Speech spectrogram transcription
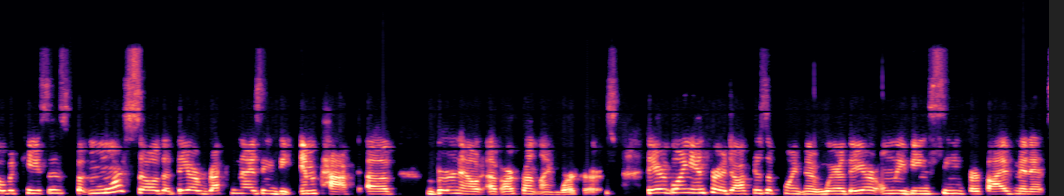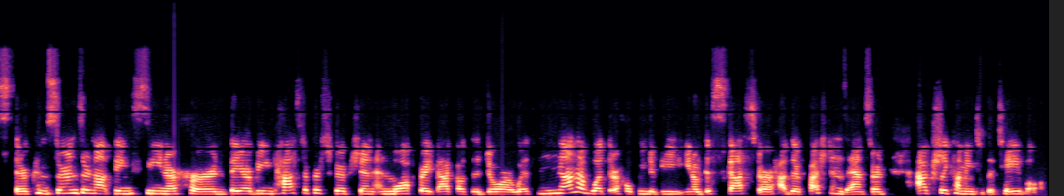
COVID cases, but more so that they are recognizing the impact of burnout of our frontline workers. They are going in for a doctor's appointment where they are only being seen for five minutes. Their concerns are not being seen or heard. They are being passed a prescription and walked right back out the door with none of what they're hoping to be, you know, discussed or have their questions answered actually coming to the table.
